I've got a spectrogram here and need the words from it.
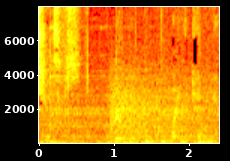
Jesus. Are you kidding me?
